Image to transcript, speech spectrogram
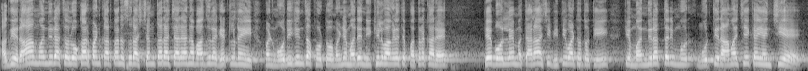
अगदी राम मंदिराचं लोकार्पण करताना सुद्धा शंकराचार्यांना बाजूला घेतलं नाही पण मोदीजींचा फोटो म्हणजे मध्ये निखिल वागळे ते पत्रकार आहेत ते बोलले मग त्याला अशी भीती वाटत होती की मंदिरात तरी मूर- मूर्ती रामाची आहे का यांची आहे?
